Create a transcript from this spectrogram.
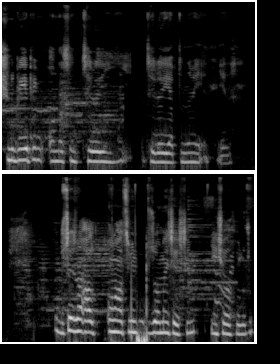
Şunu bir yapayım ondan sonra terayı yaptım değil yeni? Bu sezon alt- 16.900 olmaya çalışacağım. İnşallah olurum.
